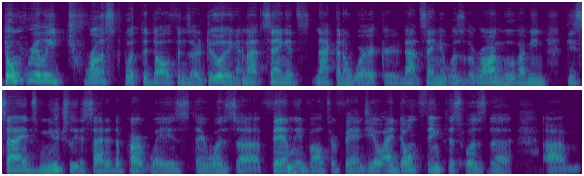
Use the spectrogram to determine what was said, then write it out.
don't really trust what the Dolphins are doing. I'm not saying it's not going to work or not saying it was the wrong move. I mean, these sides mutually decided to part ways. There was uh, family involved for Fangio. I don't think this was the um,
